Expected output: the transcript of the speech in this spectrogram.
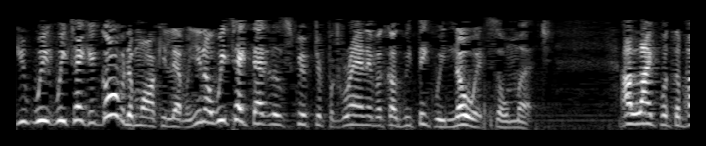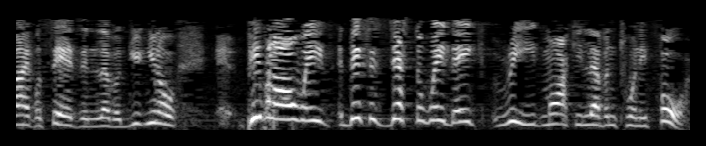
You, we, we take it, go over to Mark 11. You know, we take that little scripture for granted because we think we know it so much. I like what the Bible says in level. You, you know, people always, this is just the way they read Mark 11, 24.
